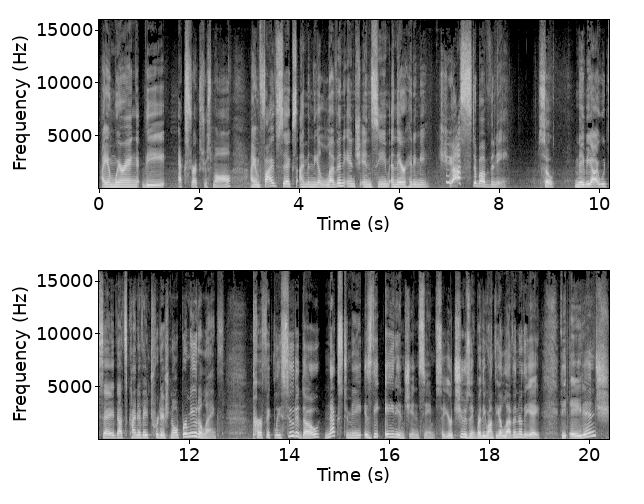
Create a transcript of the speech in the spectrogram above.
I am wearing the extra, extra small. I am 5'6. I'm in the 11 inch inseam, and they are hitting me just above the knee. So maybe I would say that's kind of a traditional Bermuda length. Perfectly suited, though, next to me is the 8 inch inseam. So you're choosing whether you want the 11 or the 8. The 8 inch,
